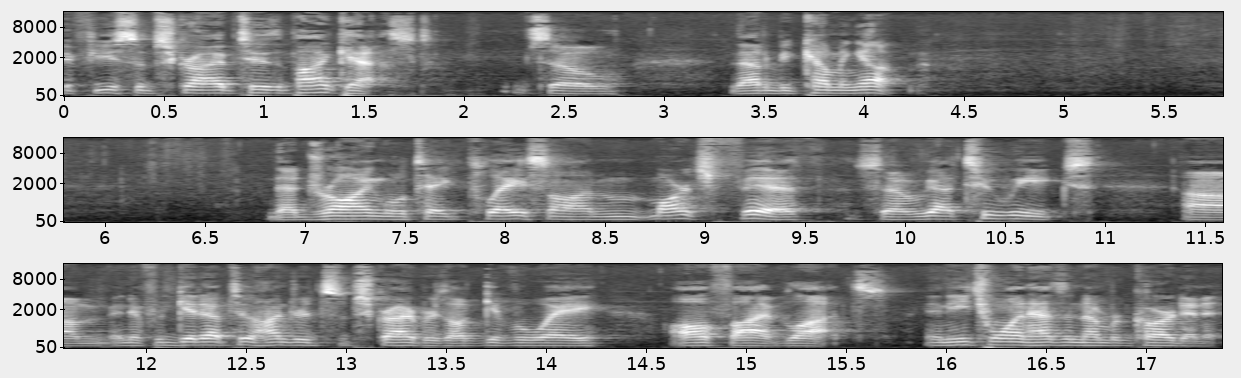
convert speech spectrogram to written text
if you subscribe to the podcast. So that'll be coming up. That drawing will take place on March 5th, so we've got two weeks. Um, and if we get up to 100 subscribers, I'll give away all five lots. And each one has a numbered card in it.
